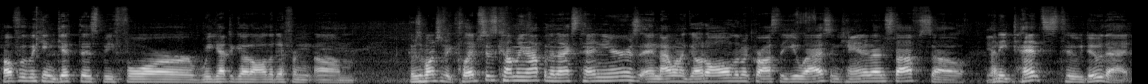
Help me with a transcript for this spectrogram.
Hopefully we can get this before we get to go to all the different. Um, there's a bunch of eclipses coming up in the next ten years, and I want to go to all of them across the U.S. and Canada and stuff. So Yep. I need tents to do that.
